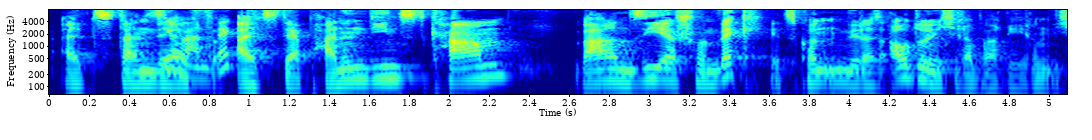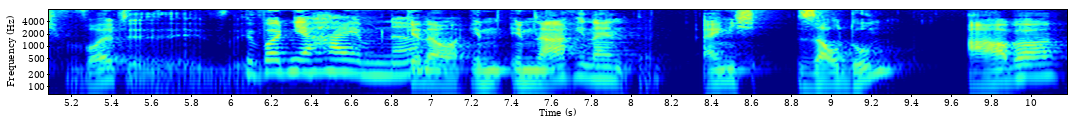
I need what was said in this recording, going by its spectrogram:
als dann Sie der, als der Pannendienst kam, waren sie ja schon weg. Jetzt konnten wir das Auto nicht reparieren. Ich wollte, Wir wollten ja heim, ne? genau, im, im Nachhinein eigentlich saudumm, aber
